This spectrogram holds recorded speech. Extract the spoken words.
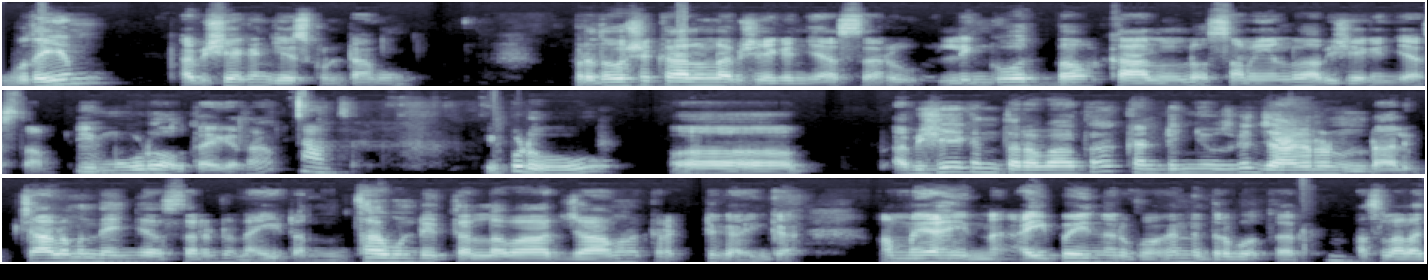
ఉదయం అభిషేకం చేసుకుంటాము ప్రదోష కాలంలో అభిషేకం చేస్తారు. లింగోద్భవ కాలంలో సమయంలో అభిషేకం చేస్తాం. ఈ. మూడు అవుతాయి కదా? ఇప్పుడు ఆ, అభిషేకం తర్వాత కంటిన్యూస్గా జాగరణ ఉండాలి. చాలా మంది ఏం చేస్తారంటే నైట్ అంతా ఉండి తెల్లవారుజామున కరెక్ట్గా ఇంకా అమ్మయ్య అయిపోయింది అనుకోగానే నిద్రపోతారు. అసలు అలా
